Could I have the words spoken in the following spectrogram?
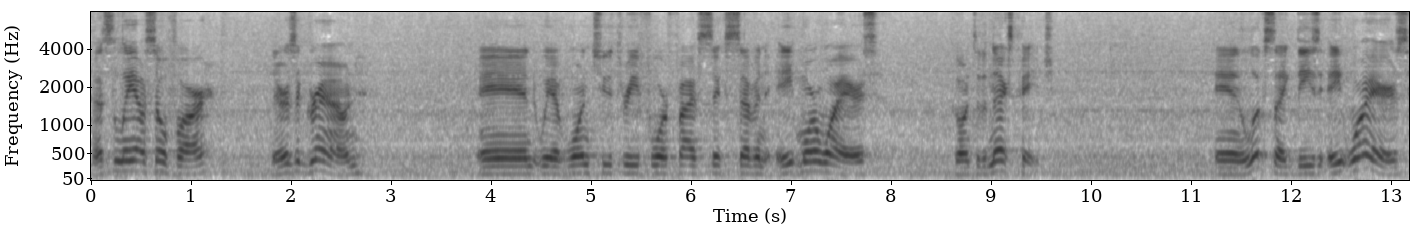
that's the layout so far. There's a ground, and we have one, two, three, four, five, six, seven, eight more wires going to the next page. And it looks like these eight wires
